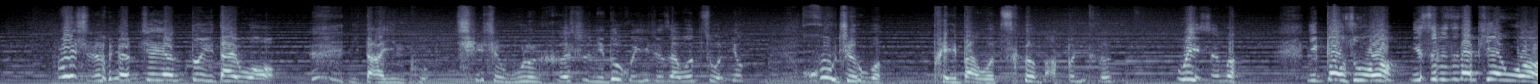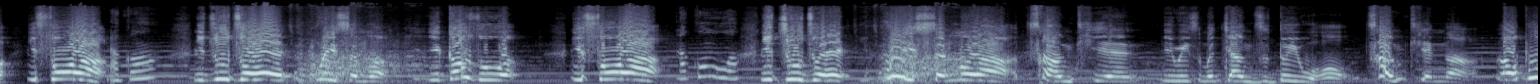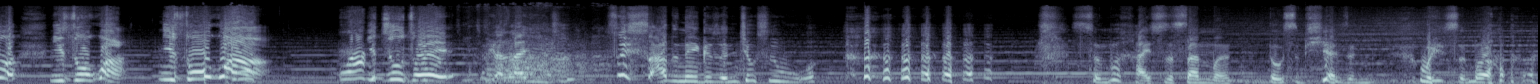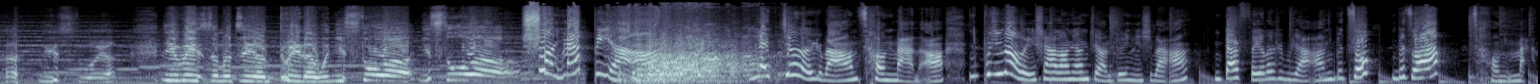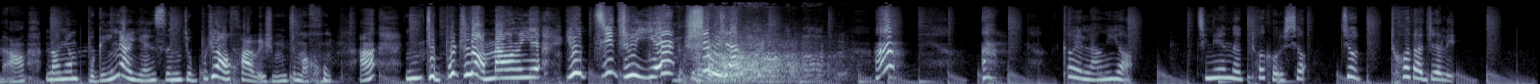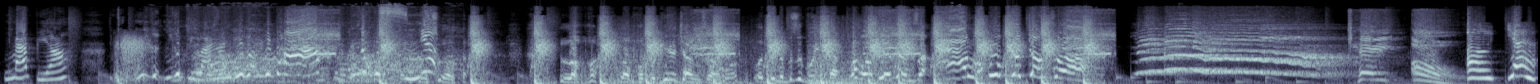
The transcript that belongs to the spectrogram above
为什么要这样对待我？你答应过，其实无论何时，你都会一直在我左右，护着我，陪伴我策马奔腾。为什么？你告诉我，你是不是在骗我？你说啊！老公，你住嘴！为什么？你告诉我，你说啊！老公我你住嘴！为什么啊？苍天，你为什么这样子对我？苍天啊，老婆，你说话，你说话，我你住嘴！原来一直最傻的那个人就是我。什么海誓山盟都是骗人的，为什么？你说呀，你为什么这样对待我？你说啊，你说啊！说你妈逼啊 来劲儿了是吧？啊，操你妈的啊！你不知道为啥老娘这样对你是吧？啊，你胆儿肥了是不是啊？啊，你别走，你别走啊！操你妈的啊！老娘不给你点颜色，你就不知道话为什么这么红啊？你就不知道马王爷有几只眼，是不是？啊？啊各位狼友，今天的脱口秀就拖到这里。你妈比啊！你个你个比玩意儿，你个，你个跑啊！我弄不死你！错了，老婆，老婆不可以这样子，我我真的不是故意的，老婆不要这样子啊！老婆不要这样子啊！KO. Oh yeah！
